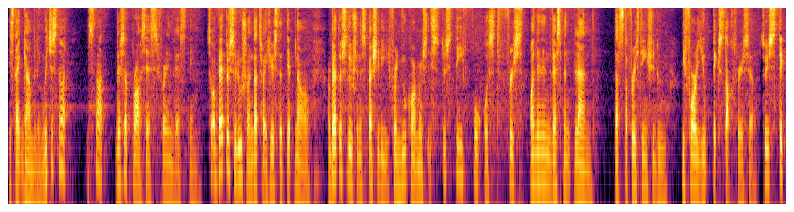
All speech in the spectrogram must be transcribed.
is like gambling, which is not. It's not. There's a process for investing. So a better solution, that's why here's the tip now a better solution, especially for newcomers, is to stay focused first on an investment plan. That's the first thing you should do before you pick stocks for yourself. So you stick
